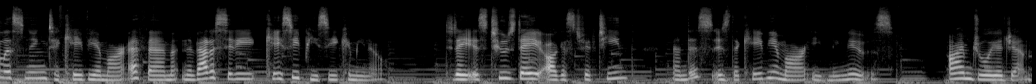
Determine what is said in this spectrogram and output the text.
listening to KVMR FM, Nevada City, KCPC Camino. Today is Tuesday, August 15th, and this is the KVMR Evening News. I'm Julia Gem.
